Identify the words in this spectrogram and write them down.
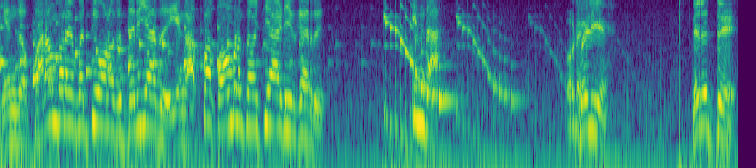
எங்க பரம்பரை பத்தி உனக்கு தெரியாது. எங்க அப்பா கோமணத்தை வச்சு ஆடி இருக்காரு. இந்தா. வெளியே. நிறுத்து.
